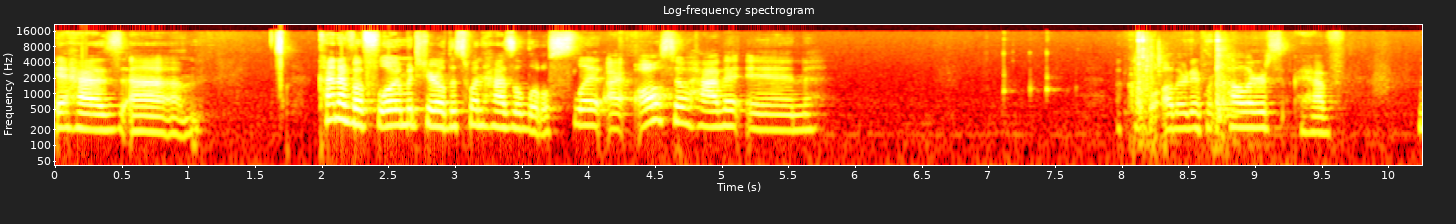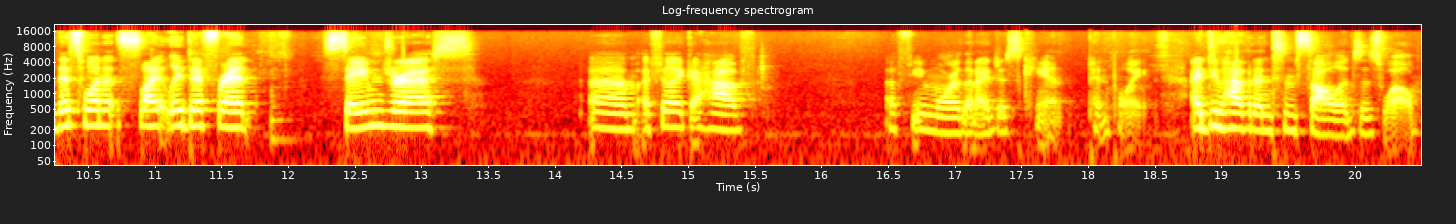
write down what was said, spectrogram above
It has um, kind of a flowy material. This one has a little slit. I also have it in a couple other different colors. I have this one, it's slightly different. Same dress. Um, I feel like I have a few more that I just can't pinpoint. I do have it in some solids as well.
